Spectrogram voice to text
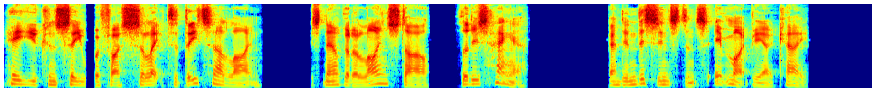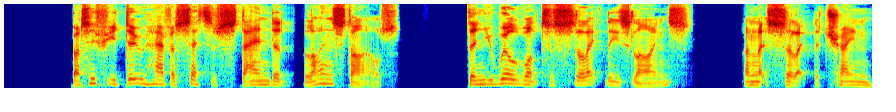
Here you can see if I select a detail line, it's now got a line style that is hanger. And in this instance, it might be okay. But if you do have a set of standard line styles, then you will want to select these lines, and let's select the chain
